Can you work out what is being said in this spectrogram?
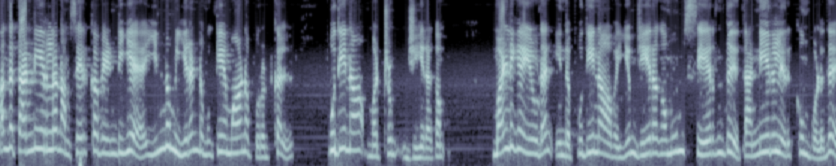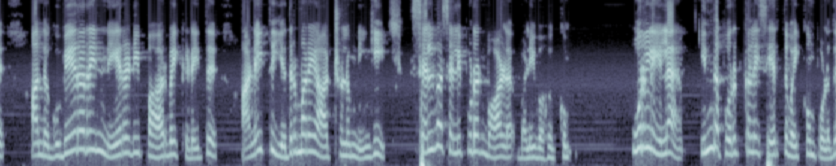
அந்த தண்ணீர்ல நாம் சேர்க்க வேண்டிய இன்னும் இரண்டு முக்கியமான பொருட்கள் புதினா மற்றும் ஜீரகம். மல்லிகையுடன் இந்த புதினாவையும் ஜீரகமும் சேர்ந்து தண்ணீரில் இருக்கும் பொழுது அந்த குபேரரின் நேரடி பார்வை கிடைத்து அனைத்து எதிர்மறை ஆற்றலும் நீங்கி செல்வ செழிப்புடன் வாழ வழிவகுக்கும். உருளியில இந்த பொருட்களை சேர்த்து வைக்கும் பொழுது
